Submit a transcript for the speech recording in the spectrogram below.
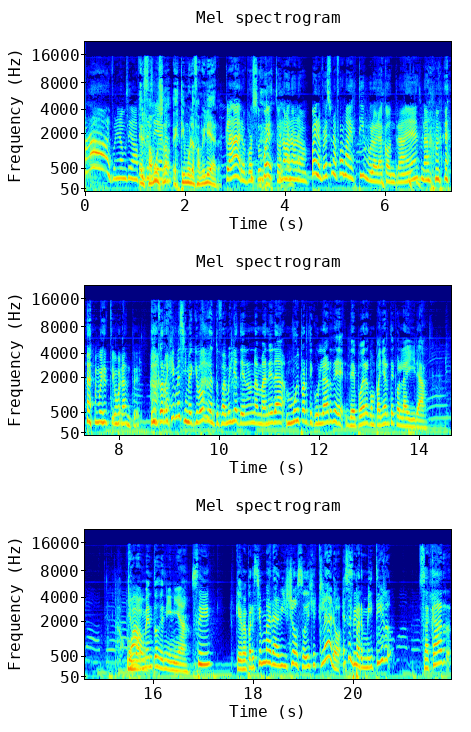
¡ah! y ponía la música más El fuerte seguía famoso estímulo familiar. Claro, por supuesto. No, no, no. Bueno, pero es una forma de estímulo la contra, ¿eh? Es una muy estimulante. Y corregime si me equivoco, que en tu familia tienen una manera muy particular de, de poder acompañarte con la ira. En momentos de niña. Sí, Que me pareció maravilloso. Dije, claro, es el Sí. permitir sacar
